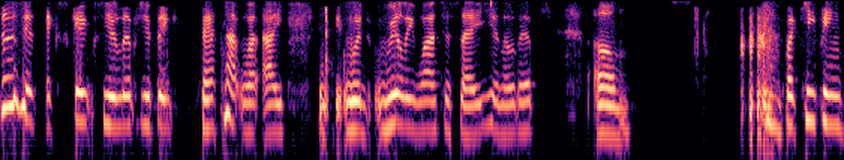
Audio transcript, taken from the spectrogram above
soon as it escapes your lips, you think that's not what I would really want to say. You know, that's um but keeping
